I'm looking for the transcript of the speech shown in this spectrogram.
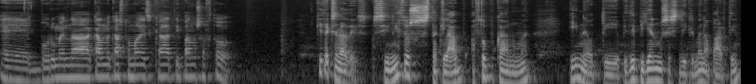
Ε, μπορούμε να κάνουμε customize κάτι πάνω σε αυτό; Κοίταξε να δεις. Συνήθως στα club αυτό που κάνουμε είναι ότι επειδή πηγαίνουμε σε συγκεκριμένα πάρτι,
